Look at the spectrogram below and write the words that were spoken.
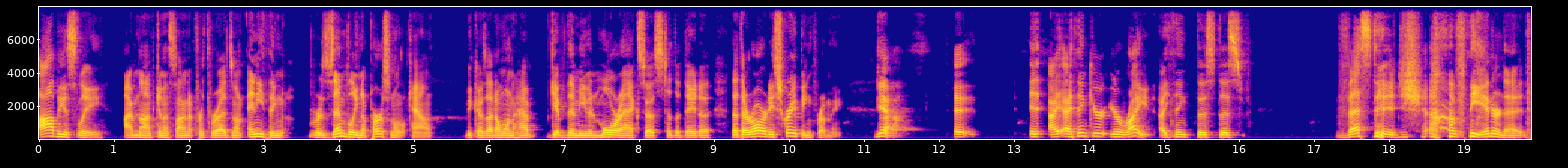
obviously, I'm not going to sign up for Threads on anything resembling a personal account because I don't want to have give them even more access to the data that they're already scraping from me. Yeah. It, it, I, I think you're you're right. I think this this vestige of the internet.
